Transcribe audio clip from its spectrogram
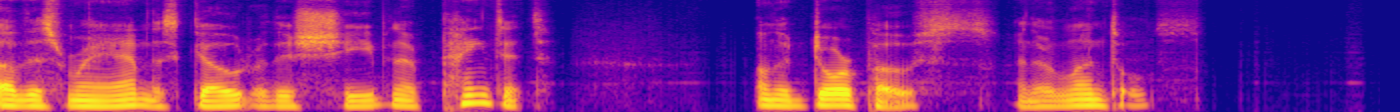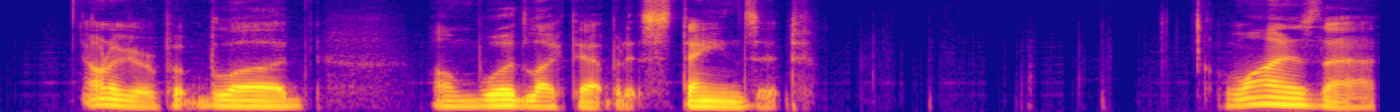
of this ram, this goat, or this sheep, and they're paint it on their doorposts and their lintels. I don't know if you ever put blood on wood like that, but it stains it. Why is that?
